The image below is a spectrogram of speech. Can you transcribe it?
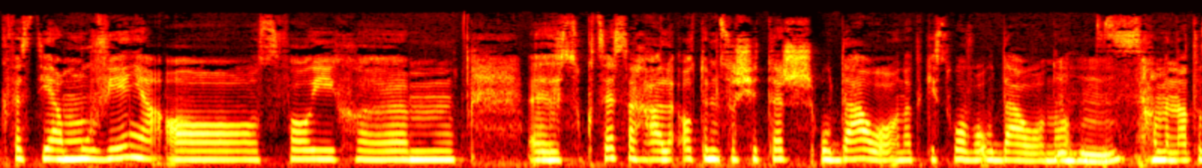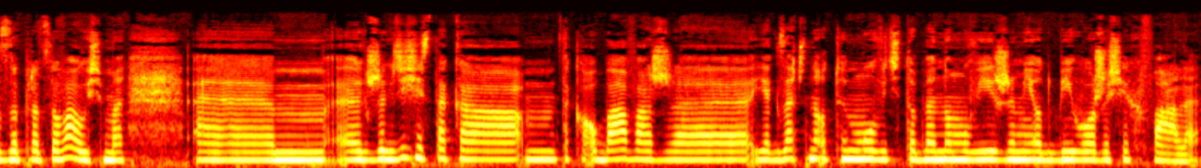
kwestia mówienia o swoich sukcesach, ale o tym, co się też udało, na takie słowo udało, no. Same na to zapracowałyśmy, że gdzieś jest taka, taka obawa, że jak zacznę o tym mówić, to będą mówili, że mi odbiło, że się chwalę.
